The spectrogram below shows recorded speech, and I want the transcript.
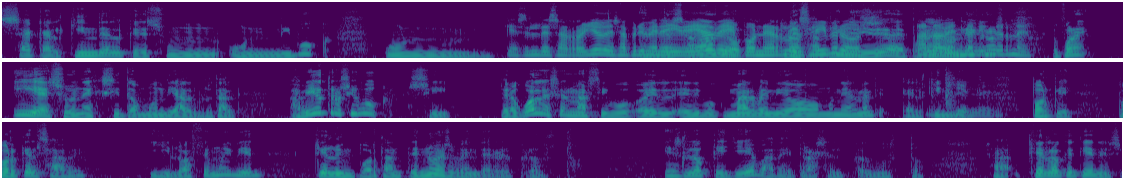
saca el Kindle, que es un, un ebook, un, Que es el desarrollo de esa primera idea de poner los libros a la venta en internet. lo pone y es un éxito mundial brutal. ¿Había otros ebook? Sí. ¿Pero cuál es el más ebook, el, el ebook más vendido mundialmente? El El Kindle. Kindle. ¿Por qué? Porque él sabe, y lo hace muy bien, que lo importante no es vender el producto, es lo que lleva detrás el producto. O sea, ¿qué es lo que tienes?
